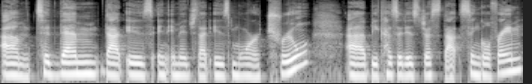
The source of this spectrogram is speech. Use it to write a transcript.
Um, to them, that is an image that is more true uh, because it is just that single frame.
